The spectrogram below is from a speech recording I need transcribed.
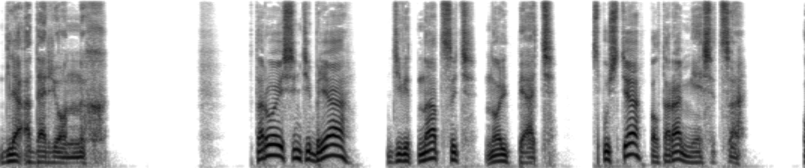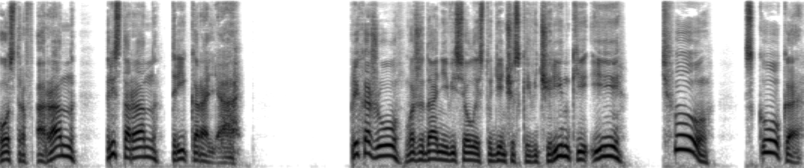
для одаренных. 2 сентября, 19.05. Спустя полтора месяца. Остров Аран, ресторан «Три короля». Прихожу в ожидании веселой студенческой вечеринки и... Тьфу! Скука!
